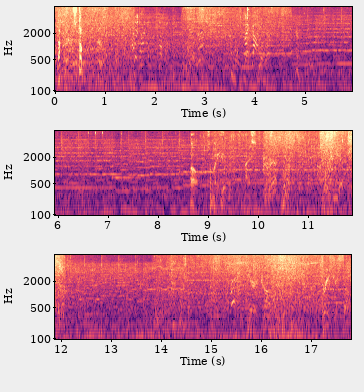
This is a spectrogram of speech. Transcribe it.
Stop. Stop. Somebody healed me. Nice. Here it comes. Brace yourself.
